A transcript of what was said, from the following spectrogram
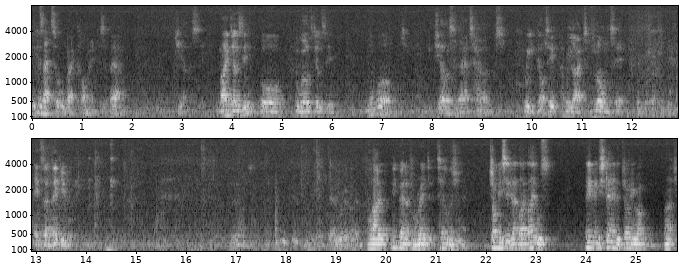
Because that's all that comment is about. Jealousy. My jealousy or the world's jealousy? The world. We're jealous of our talent. We got it and we like to flaunt it. Excellent, thank you. Hello, Nick Bennett from Red Television. Johnny said that like labels. Evening Standard, Johnny Rock, March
